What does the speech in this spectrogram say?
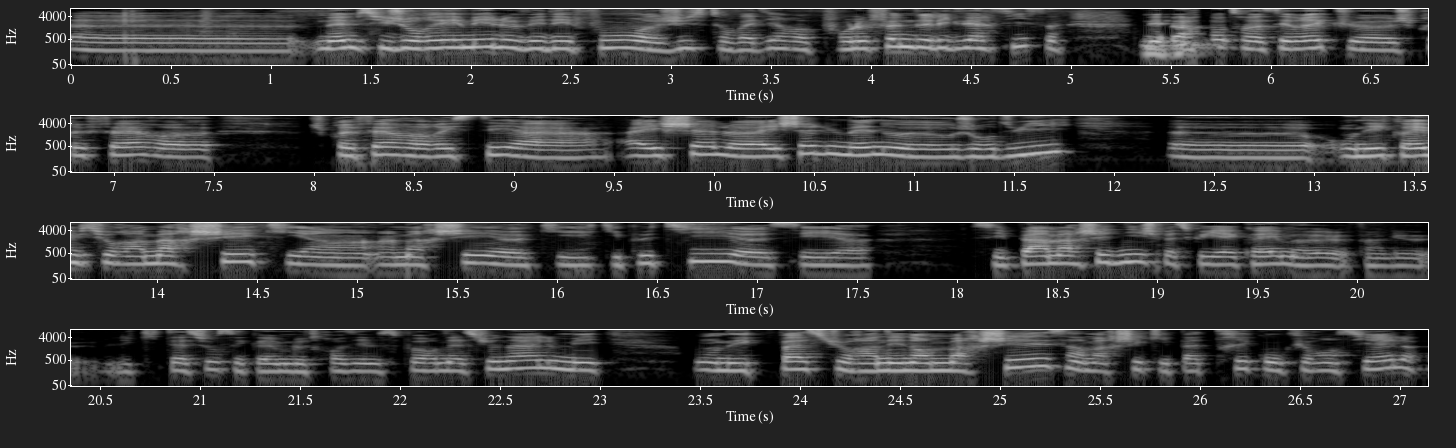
même si j'aurais aimé lever des fonds juste, on va dire, pour le fun de l'exercice. Mais par mmh contre, c'est vrai que je préfère, je préfère rester à, à échelle, à échelle humaine aujourd'hui. Euh, on est quand même sur un marché qui est un, marché euh, qui, est petit. Euh, c'est c'est pas un marché de niche parce qu'il y a quand même, enfin, l'équitation c'est quand même le troisième sport national, mais on n'est pas sur un énorme marché. C'est un marché qui est pas très concurrentiel.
